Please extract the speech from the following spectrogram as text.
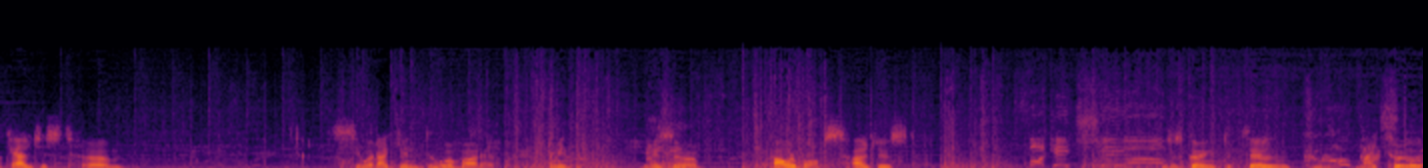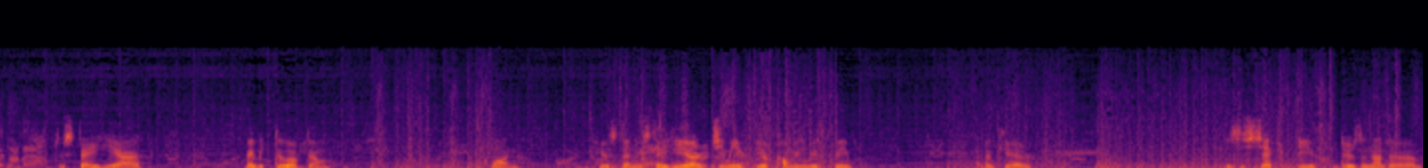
Okay, I'll just um, see what I can do about it. I mean, use a uh, power box. I'll just I'm just going to tell my crew to stay here. Maybe two of them. Come on. Houston, you stay here. Jimmy, if you're coming with me. I don't care. Let's just check if there's another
